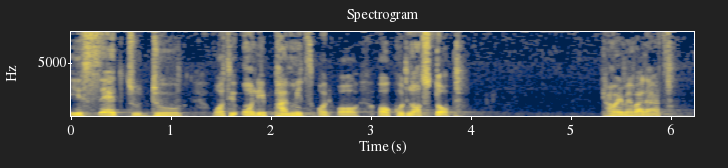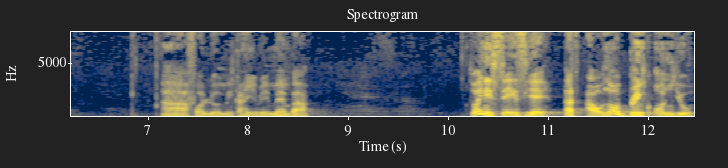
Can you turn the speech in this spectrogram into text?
is said to do what He only permits or, or, or could not stop. Can we remember that? Ah, follow me. Can you remember? So when He says here that I will not bring on you,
